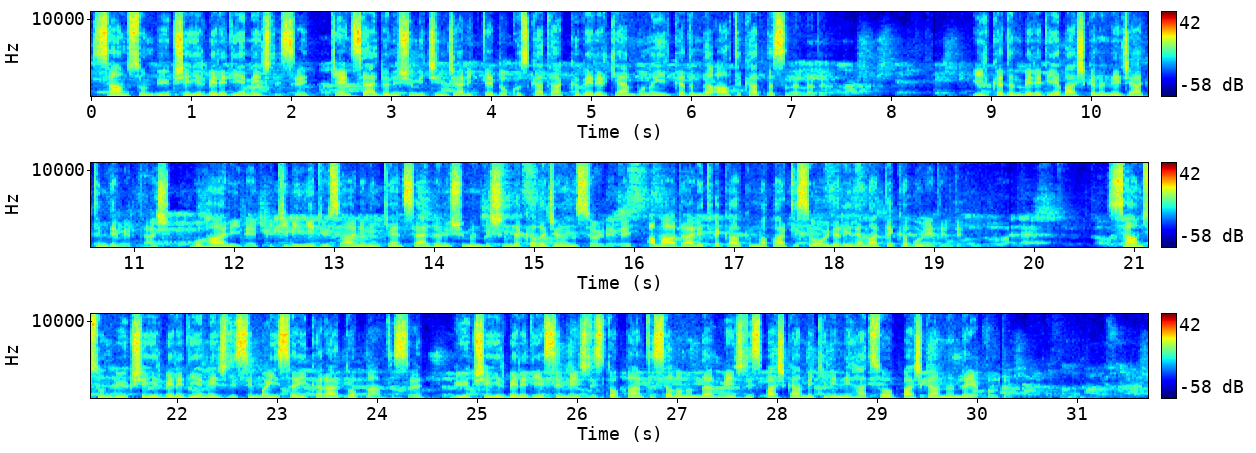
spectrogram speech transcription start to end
Samsun Büyükşehir Belediye Meclisi, kentsel dönüşüm için Canik'te 9 kat hakkı verirken bunu ilk adımda 6 katla sınırladı. İlk adım Belediye Başkanı Necaettin Demirtaş, bu haliyle 2700 hanenin kentsel dönüşümün dışında kalacağını söyledi ama Adalet ve Kalkınma Partisi oylarıyla madde kabul edildi. Samsun Büyükşehir Belediye Meclisi Mayıs ayı karar toplantısı, Büyükşehir Belediyesi Meclis Toplantı Salonu'nda Meclis Başkan Vekili Nihat Soğuk Başkanlığında yapıldı.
